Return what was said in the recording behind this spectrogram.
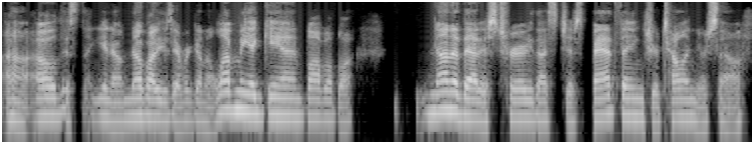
uh, oh, this, you know, nobody's ever going to love me again, blah, blah, blah. None of that is true. That's just bad things you're telling yourself.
